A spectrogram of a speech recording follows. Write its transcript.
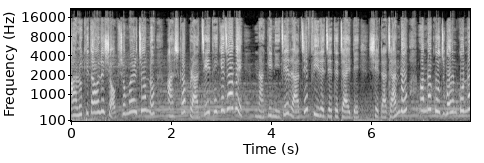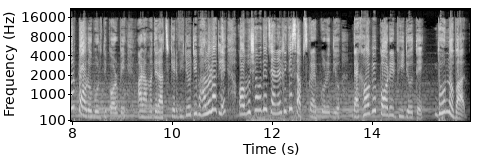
আলো কি তাহলে সব সময়ের জন্য আশকাপ রাজ্যেই থেকে যাবে, নাকি নিজের রাজ্যে ফিরে যেতে চাইবে? সেটা জানব আমরা কুচবরণ কন্যার পরবর্তী পর্বে। আর আমাদের আজকের ভিডিওটি ভালো লাগলে অবশ্যই আমাদের চ্যানেলটিকে সাবস্ক্রাইব করে দিও। দেখা হবে পরের ভিডিওতে। ধন্যবাদ।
